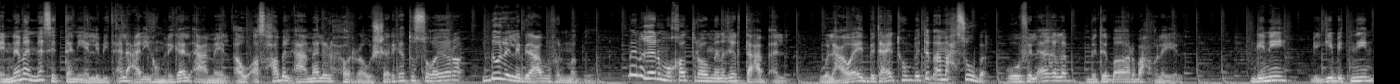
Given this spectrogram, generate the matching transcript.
إنما الناس التانية اللي بيتقال عليهم رجال أعمال أو أصحاب الأعمال الحرة والشركات الصغيرة دول اللي بيلعبوا في المضمون من غير مخاطرة ومن غير تعب قلب. والعوائد بتاعتهم بتبقى محسوبة وفي الأغلب بتبقى أرباح قليلة. جنيه بيجيب اتنين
